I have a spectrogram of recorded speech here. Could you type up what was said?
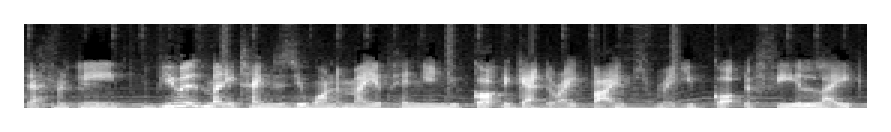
definitely view it as many times as you want in my opinion. You've got to get the right vibes from it. You've got to feel like,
